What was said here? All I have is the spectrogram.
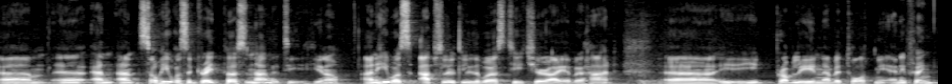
um, uh, and and so he was a great personality, you know. And he was absolutely the worst teacher I ever had. Uh, he, he probably never taught me anything,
